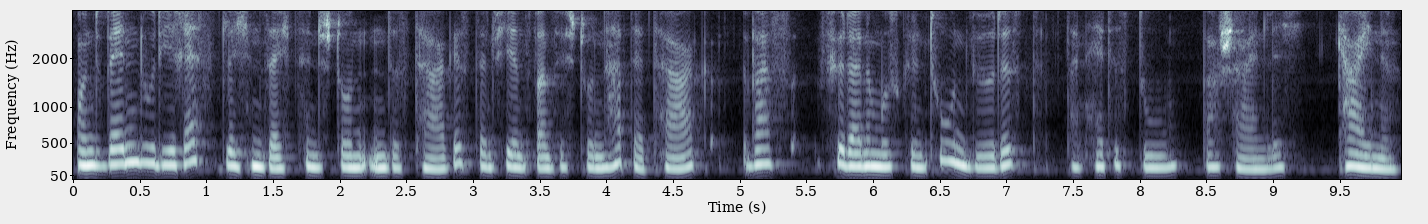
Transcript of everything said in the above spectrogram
und wenn du die restlichen 16 Stunden des Tages, denn 24 Stunden hat der Tag, was für deine Muskeln tun würdest, dann hättest du wahrscheinlich keine.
